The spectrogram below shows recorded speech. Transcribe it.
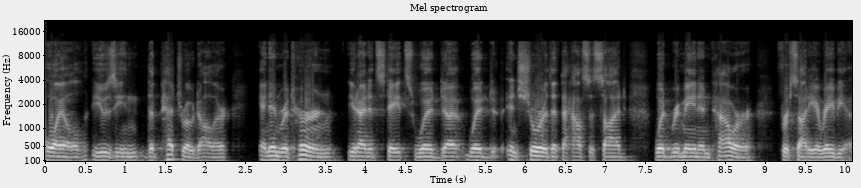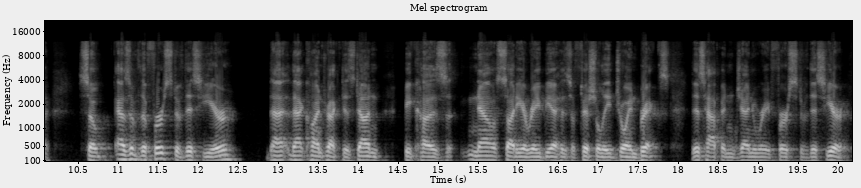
oil using the petrodollar, and in return, the United States would uh, would ensure that the House of Saud would remain in power for Saudi Arabia. So, as of the first of this year, that that contract is done because now Saudi Arabia has officially joined BRICS. This happened January 1st of this year,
